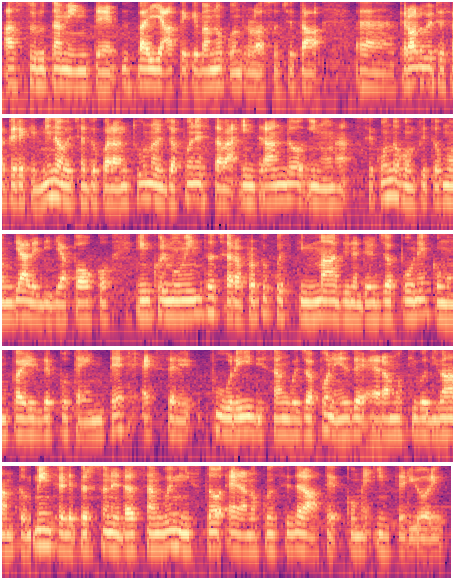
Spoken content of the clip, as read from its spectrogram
assolutamente sbagliate che vanno contro la società. Eh, però dovete sapere che nel 1941 il Giappone stava entrando in un secondo conflitto mondiale di lì a poco. E in quel momento c'era proprio questa immagine del Giappone come un paese potente. Essere puri di sangue giapponese era motivo di vanto mentre le persone dal sangue misto erano considerate come inferiori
